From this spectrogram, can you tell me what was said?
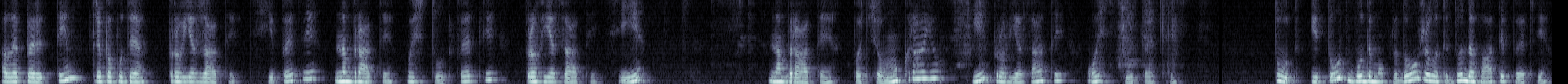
Але перед тим треба буде пров'язати ці петлі, набрати ось тут петлі, пров'язати ці, набрати по цьому краю і пров'язати ось ці петлі. Тут і тут будемо продовжувати додавати петлі,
